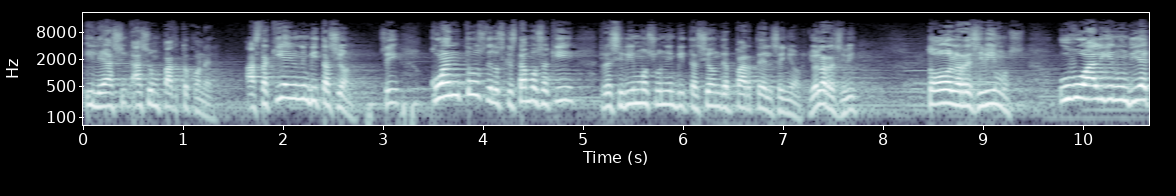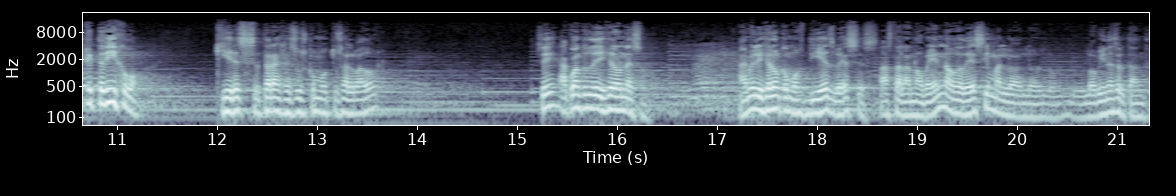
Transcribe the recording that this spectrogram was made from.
y le hace, hace, un pacto con él. Hasta aquí hay una invitación. ¿sí? ¿Cuántos de los que estamos aquí recibimos una invitación de parte del Señor? Yo la recibí. Todos la recibimos. Hubo alguien un día que te dijo, ¿quieres aceptar a Jesús como tu Salvador? ¿Sí? ¿A cuántos le dijeron eso? A mí me lo dijeron como diez veces, hasta la novena o décima lo, lo, lo vine aceptando.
